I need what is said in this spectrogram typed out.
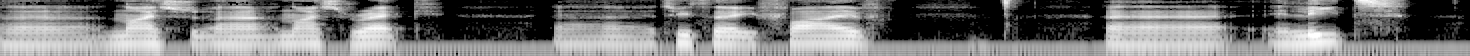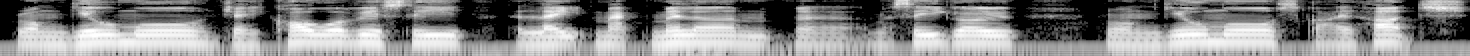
uh, nice, uh, nice wreck, two thirty five, Elite, Ron Gilmore, J Cole, obviously, the late Mac Miller, uh, Masego, Ron Gilmore, Sky Hutch,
